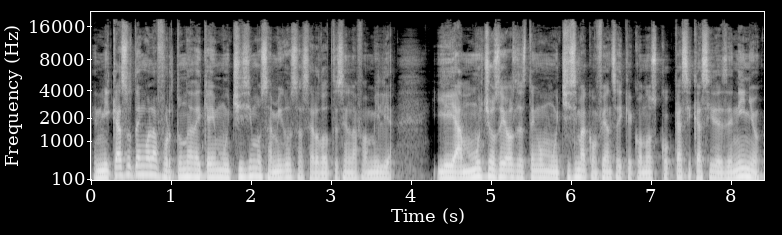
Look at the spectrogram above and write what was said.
En mi caso tengo la fortuna de que hay muchísimos amigos sacerdotes en la familia y a muchos de ellos les tengo muchísima confianza y que conozco casi casi desde niño.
